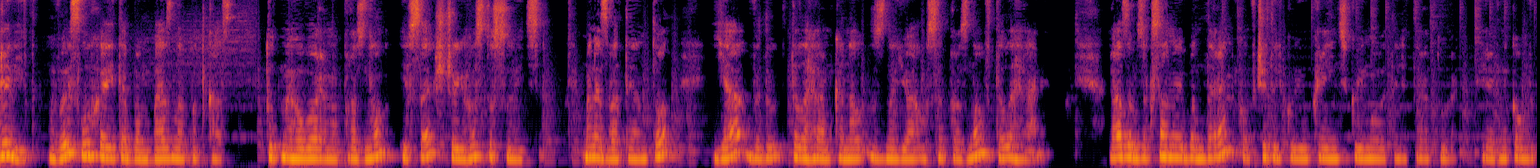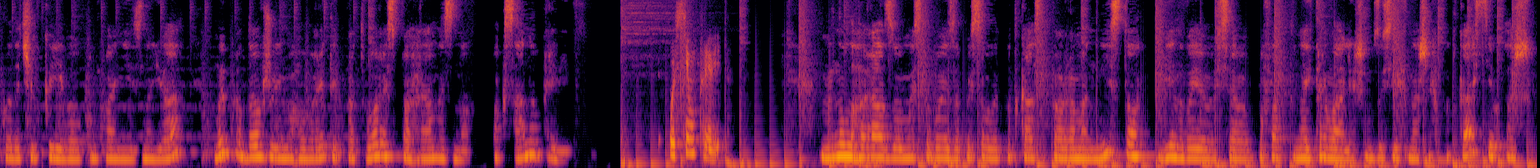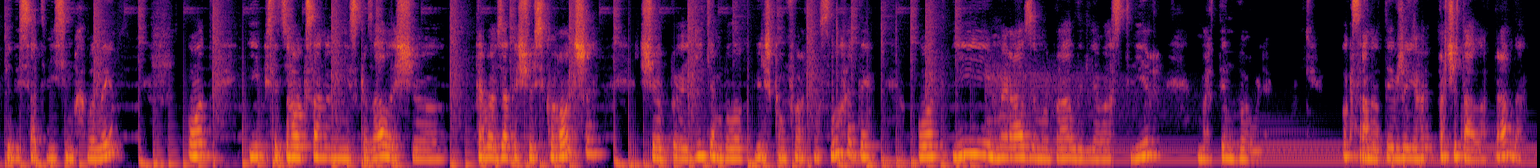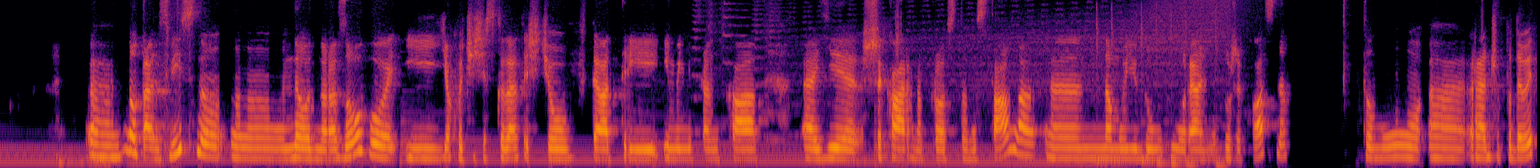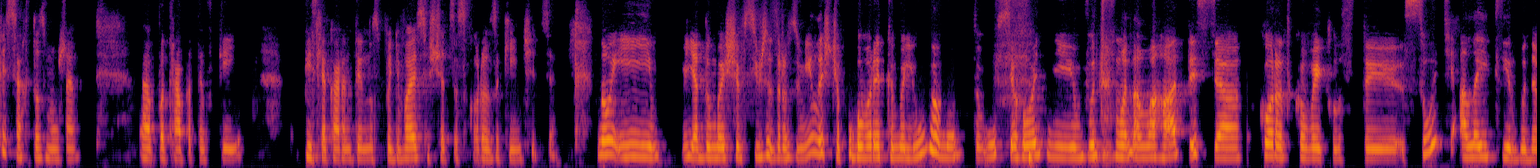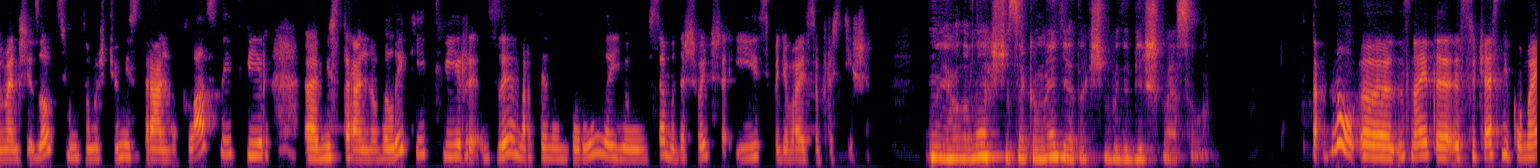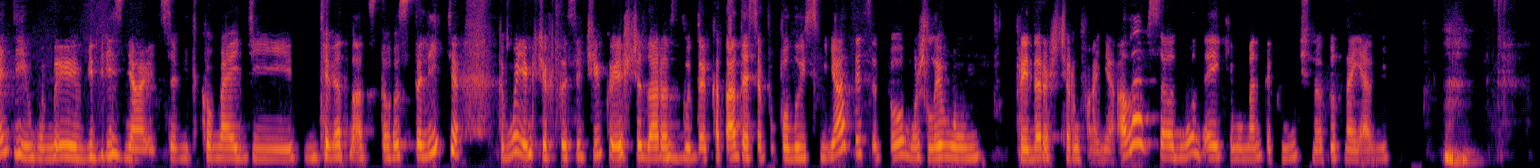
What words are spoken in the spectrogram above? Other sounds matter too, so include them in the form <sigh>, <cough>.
Привіт! Ви слухаєте бомбезно подкаст. Тут ми говоримо про ЗНО і все, що його стосується. Мене звати Антон, я веду телеграм-канал «Зною усе про ЗНО в Телеграмі. Разом з Оксаною Бондаренко, вчителькою української мови та літератури, керівником викладачів Києва у компанії «Зною.А», ми продовжуємо говорити про твори з програми ЗНО. Оксано, привіт! Усім привіт! Минулого разу ми з тобою записували подкаст про роман Місто. Він виявився по факту найтривалішим з усіх наших подкастів, аж 58 хвилин. От і після цього Оксана мені сказала, що треба взяти щось коротше, щоб дітям було більш комфортно слухати. От і ми разом обрали для вас твір Мартин Боруля. Оксана, ти вже його прочитала, правда? Е, ну так, звісно, е, неодноразово, і я хочу ще сказати, що в театрі імені Франка е, є шикарна просто вистава. На мою думку, ну реально дуже класна. Тому раджу подивитися, хто зможе потрапити в Київ після карантину. Сподіваюся, що це скоро закінчиться. Ну і я думаю, що всі вже зрозуміли, що поговорити ми любимо. Тому сьогодні будемо намагатися коротко викласти суть, але і твір буде менший зовсім, тому що містерально класний твір, е, містерально великий твір з Мартином Борулею. Все буде швидше і сподіваюся, простіше. Ну і головне, що це комедія, так що буде більш весело. Так, ну е, знаєте, сучасні комедії вони відрізняються від комедії 19 століття. Тому, якщо хтось очікує, що зараз буде кататися по полу і сміятися, то можливо прийде розчарування. Але все одно деякі моменти комічно тут наявні.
